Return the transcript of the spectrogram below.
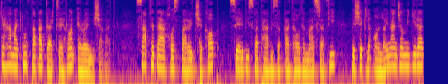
که همکنون فقط در تهران ارائه می شود. ثبت درخواست برای چکاپ، سرویس و تعویض قطعات مصرفی به شکل آنلاین انجام می گیرد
